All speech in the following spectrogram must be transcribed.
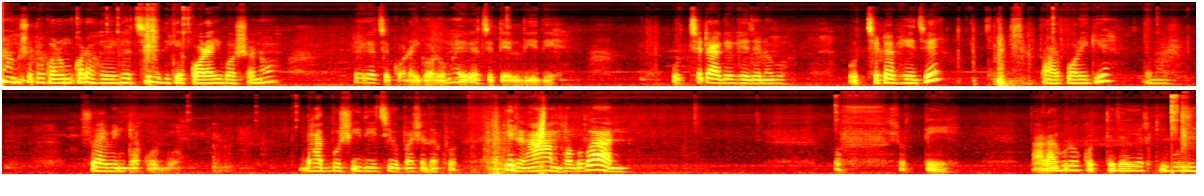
মাংসটা গরম করা হয়ে গেছে, এদিকে কড়াই বসানো হয়ে গেছে, কড়াই গরম হয়ে গেছে, তেল দিয়ে দিয়ে। উচ্ছেটা আগে ভেজে নেব। উচ্ছেটা ভেজে তারপরে গিয়ে তোমার সয়াবিনটা করব। ভাত বসিয়ে দিয়েছি ও পাশে দেখো। এ রাম ভগবান! উফ, সত্যি। তাড়াহুড়ো করতে যাই আর কি বলি।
